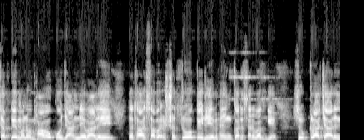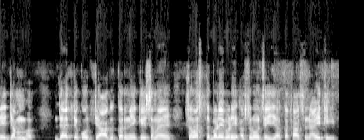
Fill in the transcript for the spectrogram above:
सबके मनोभावों को जानने वाले तथा सब शत्रुओं के लिए भयंकर सर्वज्ञ, शुक्राचार्य ने जम्भ दैत्य को त्याग करने के समय समस्त बड़े बड़े असुरों से यह कथा सुनाई थी।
